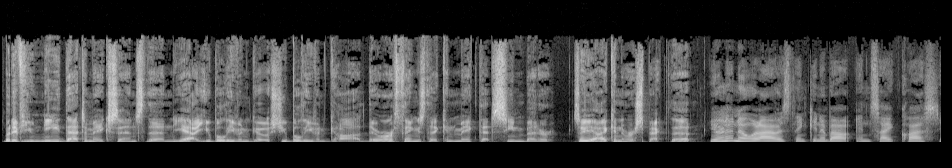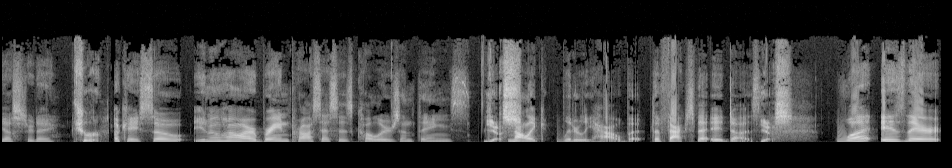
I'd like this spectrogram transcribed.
But if you need that to make sense, then yeah, you believe in ghosts, you believe in God. There are things that can make that seem better. So yeah, I can respect that. You want to know what I was thinking about in psych class yesterday? Sure. Okay, so you know how our brain processes colors and things? Yes. Not like literally how, but the fact that it does. Yes. What is there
